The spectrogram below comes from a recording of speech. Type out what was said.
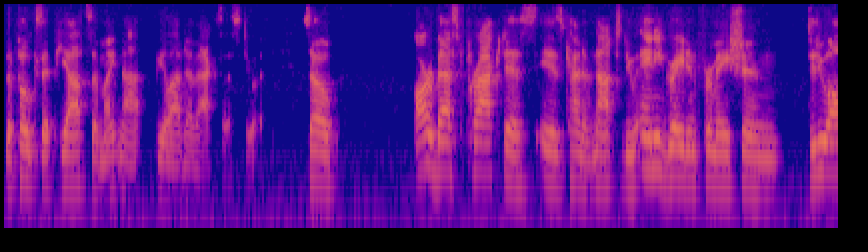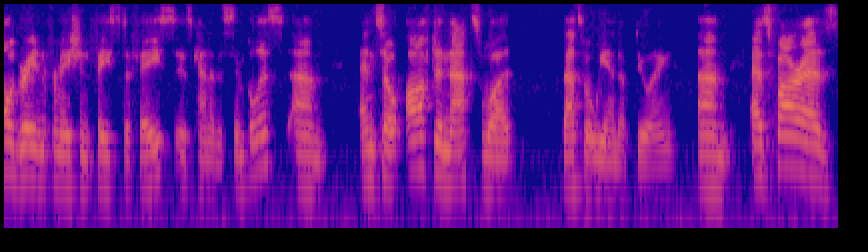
the folks at Piazza might not be allowed to have access to it. So our best practice is kind of not to do any great information, to do all great information face to face is kind of the simplest. Um, and so often that's what that's what we end up doing. Um, as far as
